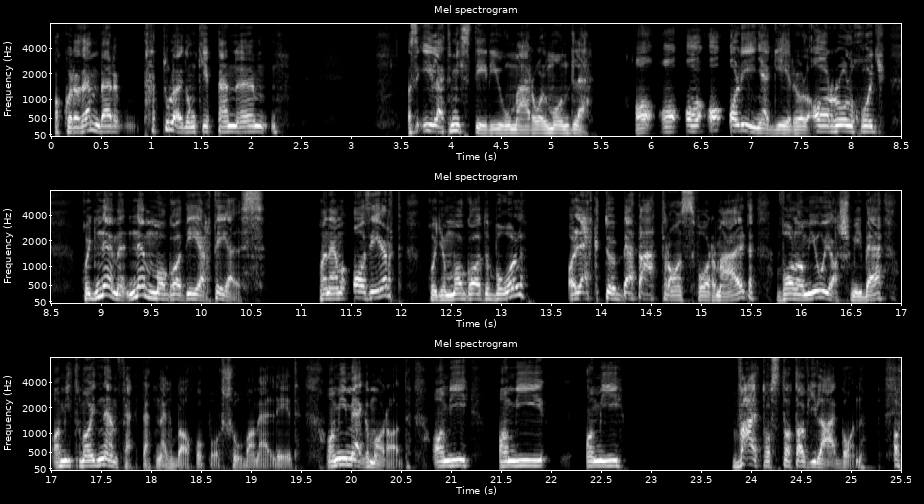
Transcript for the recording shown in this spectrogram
akkor az ember hát tulajdonképpen az élet misztériumáról mond le. A, a, a, a lényegéről, arról, hogy, hogy nem, nem magadért élsz, hanem azért, hogy magadból a legtöbbet áttranszformáld valami olyasmibe, amit majd nem fektetnek be a koporsóba melléd. Ami megmarad. Ami, ami, ami változtat a világon. A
